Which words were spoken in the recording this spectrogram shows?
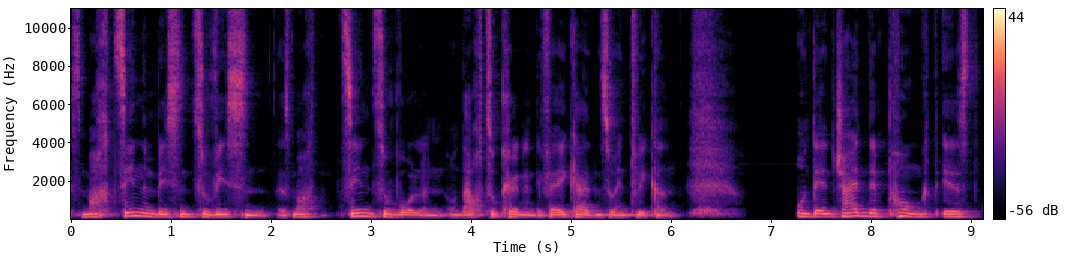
Es macht Sinn, ein bisschen zu wissen. Es macht Sinn zu wollen und auch zu können, die Fähigkeiten zu entwickeln. Und der entscheidende Punkt ist,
